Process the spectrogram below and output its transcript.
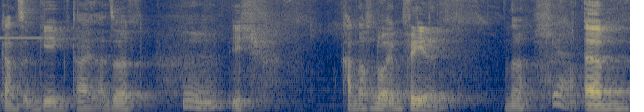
ganz im Gegenteil. Also Mhm. Ich kann das nur empfehlen. Ne? Ja. Ähm,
